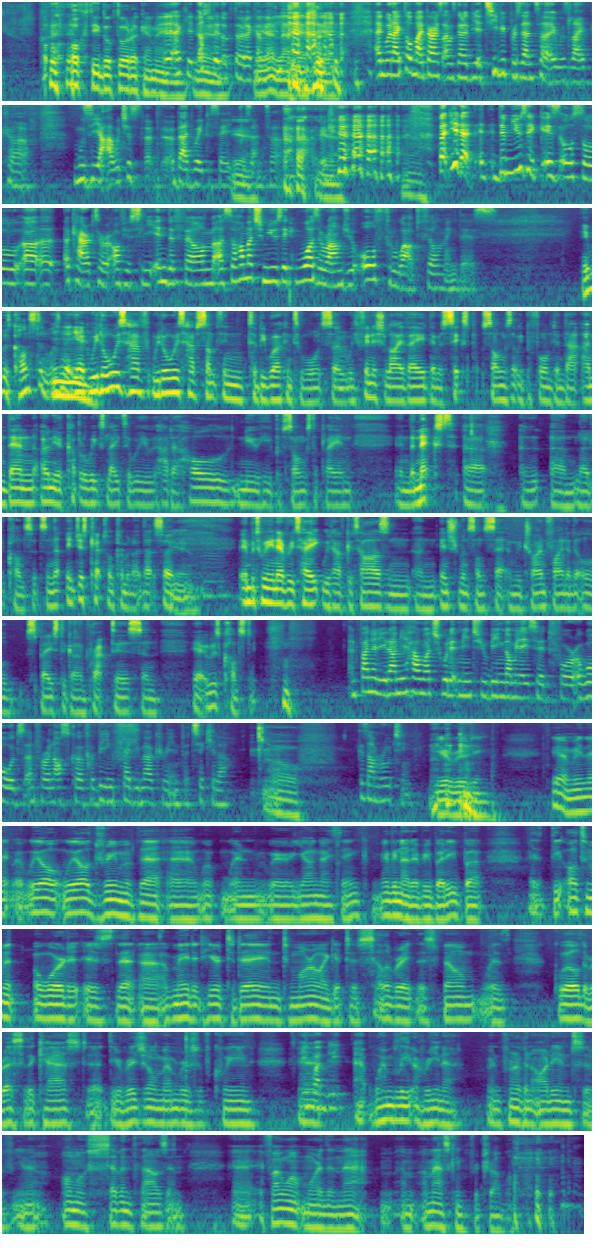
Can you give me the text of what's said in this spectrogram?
أختي دكتورة كمان. أكيد أختي دكتورة كمان. And when I told my parents I was going to be a TV presenter, it was like. Uh, muzia, which is a, a, bad way to say yeah. presenter. yeah. But you know, the music is also uh, a character, obviously, in the film. Uh, so, how much music was around you all throughout filming this? It was constant, wasn't mm. it? Yeah, we'd always have we'd always have something to be working towards. So mm. we finished Live Aid. There were six songs that we performed in that, and then only a couple of weeks later, we had a whole new heap of songs to play in in the next uh, a um, load of concerts, and that, it just kept on coming like that. So, yeah. mm. in between every take, we'd have guitars and, and instruments on set, and we'd try and find a little space to go and practice. And yeah, it was constant. and finally, Rami, how much would it mean to you being nominated for awards and for an Oscar for being Freddie Mercury in particular? Oh, because I'm rooting. You're rooting. Yeah, I mean, we all we all dream of that uh, when we're young. I think maybe not everybody, but the ultimate award is that uh, I've made it here today, and tomorrow I get to celebrate this film with Gwyl, the rest of the cast, uh, the original members of Queen. In Wembley. At Wembley Arena, in front of an audience of, you know, almost 7,000. Uh, if I want more than that, I'm, I'm asking for trouble.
